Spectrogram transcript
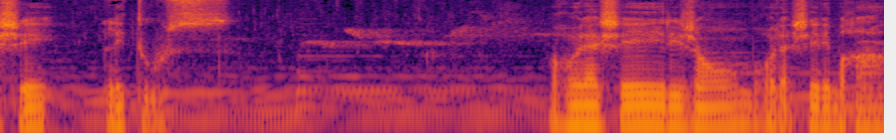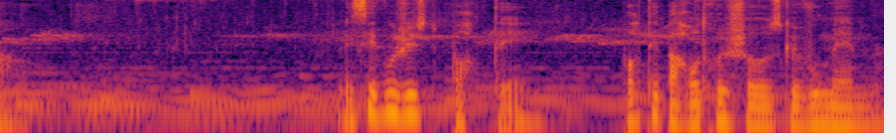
Relâchez-les tous. Relâchez les jambes, relâchez les bras. Laissez-vous juste porter, porter par autre chose que vous-même.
